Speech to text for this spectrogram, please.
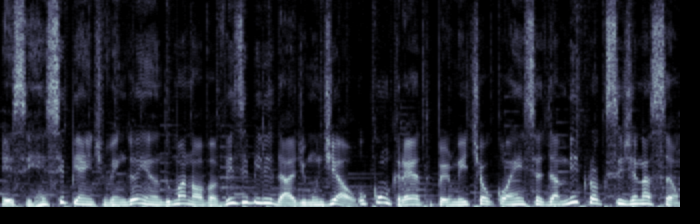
esse recipiente vem ganhando uma nova visibilidade mundial. O concreto permite a ocorrência da microoxigenação,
